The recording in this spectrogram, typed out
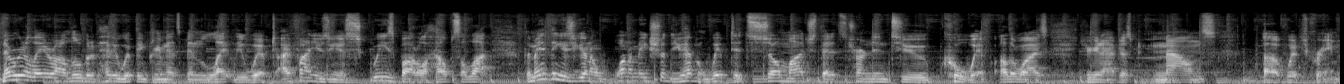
Now we're gonna layer on a little bit of heavy whipping cream that's been lightly whipped. I find using a squeeze bottle helps a lot. The main thing is you're gonna wanna make sure that you haven't whipped it so much that it's turned into Cool Whip. Otherwise, you're gonna have just mounds of whipped cream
